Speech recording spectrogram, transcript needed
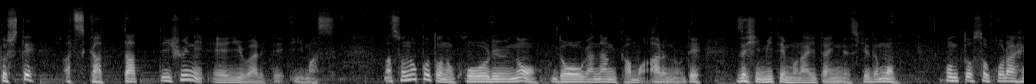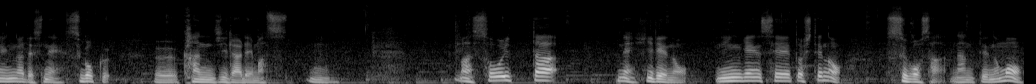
として扱ったっていうふうに言われています。まあ、その子との交流の動画なんかもあるので是非見てもらいたいんですけども本当そこら辺がですねすごく感じられます。うんまあ、そういった、ね、ヒデの人間性としての凄さなんていうのも、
